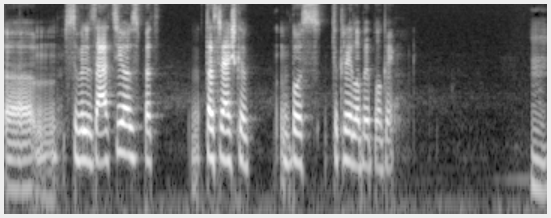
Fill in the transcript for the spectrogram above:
um, civilizacijos, bet tas reiškia bus tikrai labai blogai. Mm.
